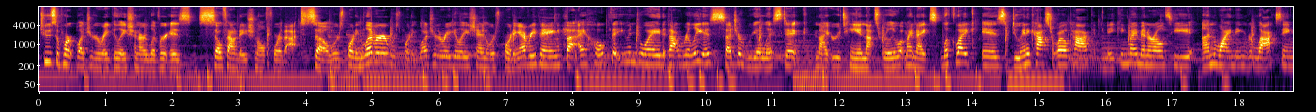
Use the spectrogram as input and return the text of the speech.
to support blood sugar regulation, our liver is so foundational for that. So we're supporting liver, we're supporting blood sugar regulation, we're supporting everything. But I hope that you enjoyed. That really is such a realistic night routine. That's really what my nights look like is doing a castor oil pack, making my mineral tea, unwinding, relaxing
